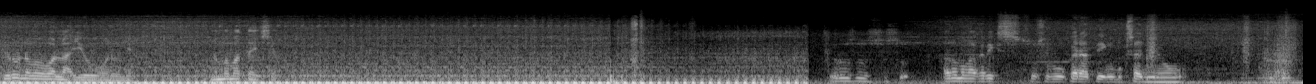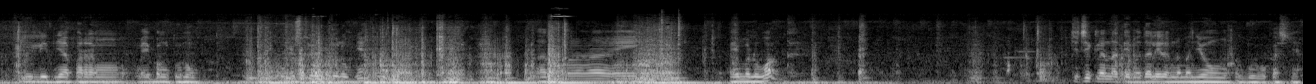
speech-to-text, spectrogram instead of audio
Pero nawawala yung ano niya. Namamatay siya. Pero susu, ano mga kabiks, susubukan natin buksan yung gilid niya parang may ibang tunog. Kung gusto yung tunog niya. At may may maluwag. Chichik lang natin, madali lang naman yung pagbubukas niya.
